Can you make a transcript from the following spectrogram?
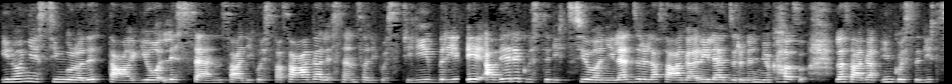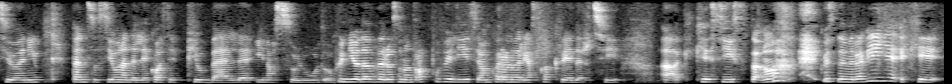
in ogni singolo dettaglio l'essenza di questa saga, l'essenza di questi libri e avere queste edizioni, leggere la saga, rileggere nel mio caso la saga in queste edizioni penso sia una delle cose più belle in assoluto quindi io davvero sono troppo felice ancora non riesco a crederci uh, che esistano queste meraviglie e che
